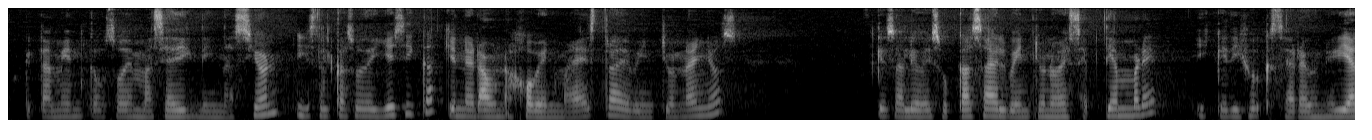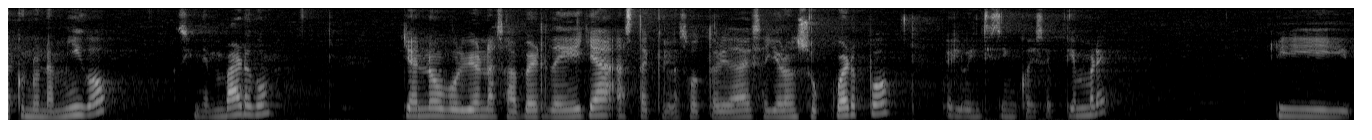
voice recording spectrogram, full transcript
porque también causó demasiada indignación. Y es el caso de Jessica, quien era una joven maestra de 21 años, que salió de su casa el 21 de septiembre y que dijo que se reuniría con un amigo. Sin embargo, ya no volvieron a saber de ella hasta que las autoridades hallaron su cuerpo el 25 de septiembre y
